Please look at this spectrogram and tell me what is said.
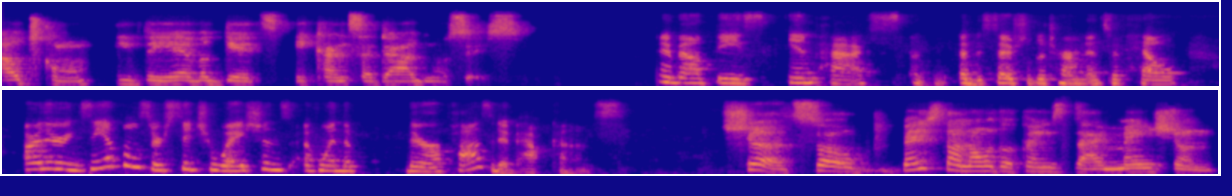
outcome if they ever get a cancer diagnosis. About these impacts of the social determinants of health, are there examples or situations of when the, there are positive outcomes? Sure. So, based on all the things that I mentioned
